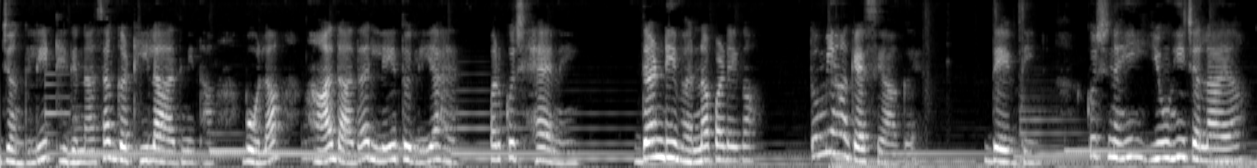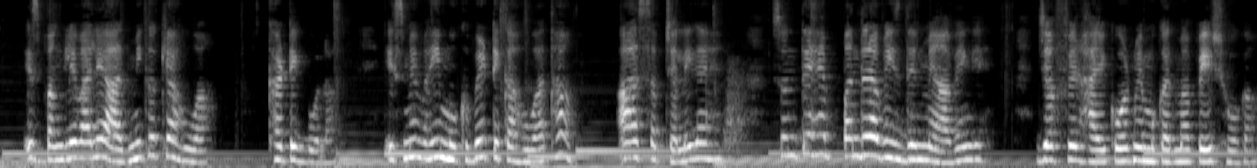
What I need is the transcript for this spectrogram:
जंगली ठिगना सा गठीला आदमी था। बोला हाँ दादा, ले तो लिया है, पर कुछ है नहीं। दंड ही भरना पड़ेगा। तुम यहाँ कैसे आ गए? देवदीन, कुछ नहीं, यूँ ही चलाया इस बंगले वाले आदमी का क्या हुआ? खटिक बोला इसमें वही मुखबिर टिका हुआ था। आज सब चले गए हैं। सुनते हैं पंद्रह बीस दिन में आवेंगे, जब फिर हाई कोर्ट में मुकदमा पेश होगा।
